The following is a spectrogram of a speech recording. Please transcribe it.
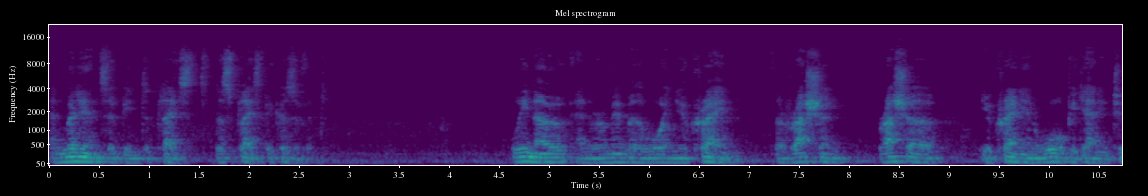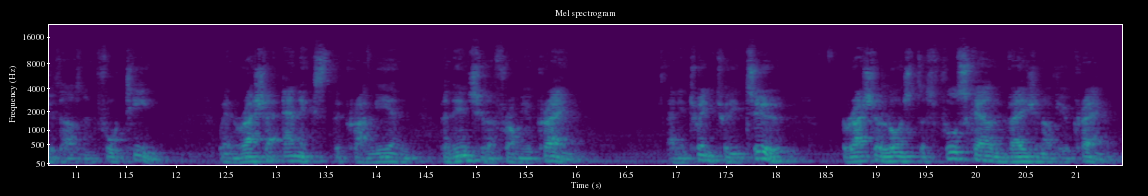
and millions have been displaced, displaced because of it. We know and remember the war in Ukraine. The Russian Russia Ukrainian war began in 2014 when Russia annexed the Crimean Peninsula from Ukraine. And in 2022, Russia launched a full scale invasion of Ukraine,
